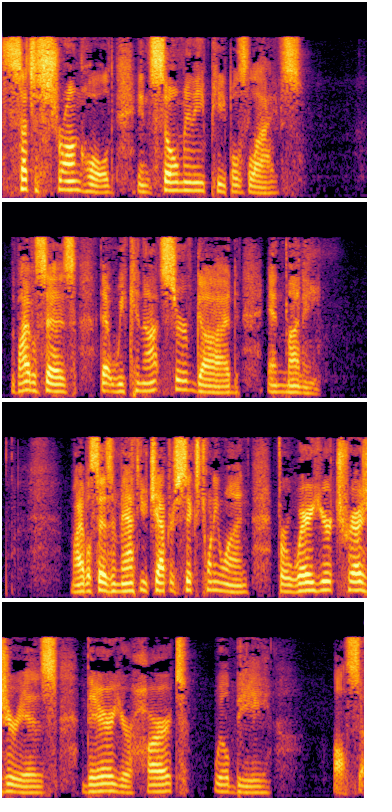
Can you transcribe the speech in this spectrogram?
such a stronghold in so many people's lives. The Bible says that we cannot serve God and money. The Bible says in Matthew chapter 6:21, "For where your treasure is, there your heart will be also.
